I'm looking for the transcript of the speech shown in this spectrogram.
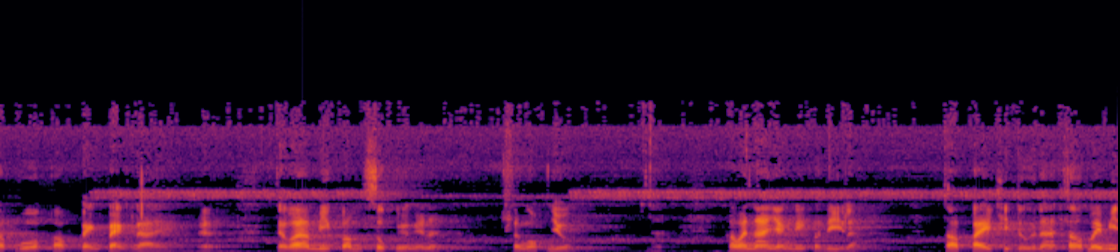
ดอกบัวก็แกว่งๆได้ แต่ว่ามีความสุขอย่างนั้นนะสงบอยู่ภาวนาอย่างนี้ก็ดีแล้วต่อไปคิดดูนะถ้าไม่มี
